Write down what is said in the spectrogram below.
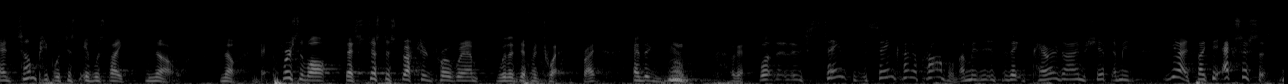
And some people just, it was like, no, no. First of all, that's just a structured program with a different twist, right? And the, okay, well, same, same kind of problem. I mean, it's the paradigm shift. I mean, yeah, it's like The Exorcist.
